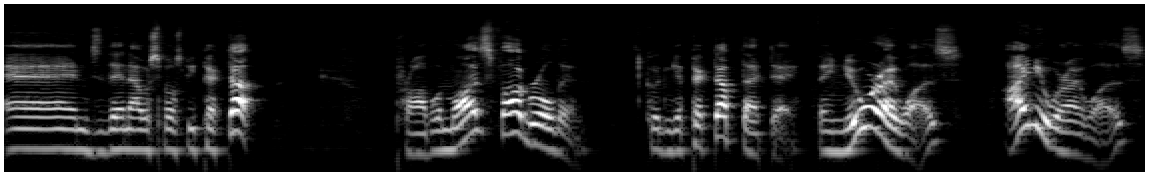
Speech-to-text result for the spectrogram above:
and then I was supposed to be picked up. Problem was, fog rolled in couldn't get picked up that day. They knew where I was. I knew where I was.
